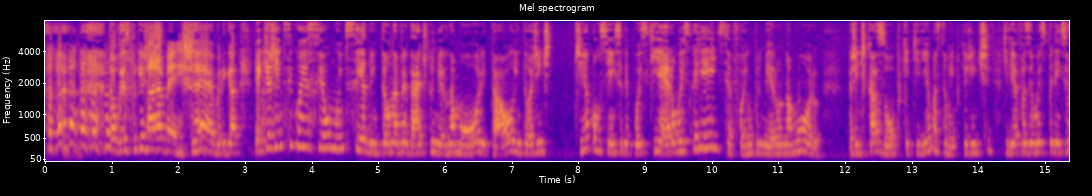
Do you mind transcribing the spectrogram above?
Talvez porque a gente... Parabéns. É, obrigada. É que a gente se conheceu muito cedo. Então, na verdade, primeiro namoro e tal. Então, a gente tinha consciência depois que era uma experiência. Foi um primeiro namoro. A gente casou porque queria, mas também porque a gente queria fazer uma experiência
